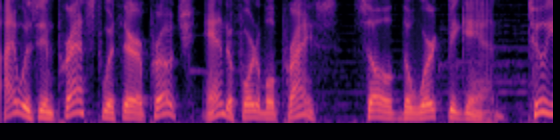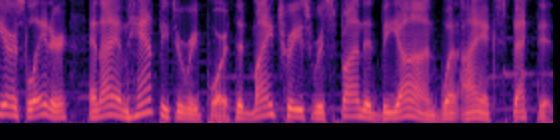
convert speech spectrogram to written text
I was impressed with their approach and affordable price. So the work began. Two years later, and I am happy to report that my trees responded beyond what I expected.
